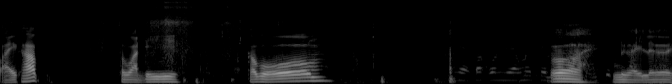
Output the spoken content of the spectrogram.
ไปครับ สวัสดี ครับผมเหนื่อยเลย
